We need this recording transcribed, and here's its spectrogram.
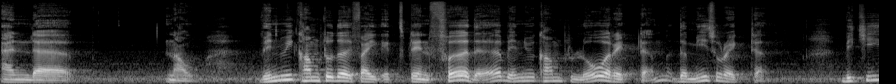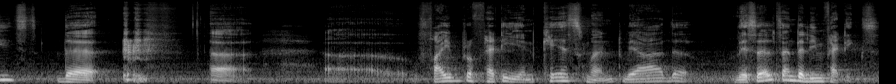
and uh, now, when we come to the, if I explain further, when you come to lower rectum, the mesorectum, which is the uh, uh, fibrofatty encasement where the vessels and the lymphatics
